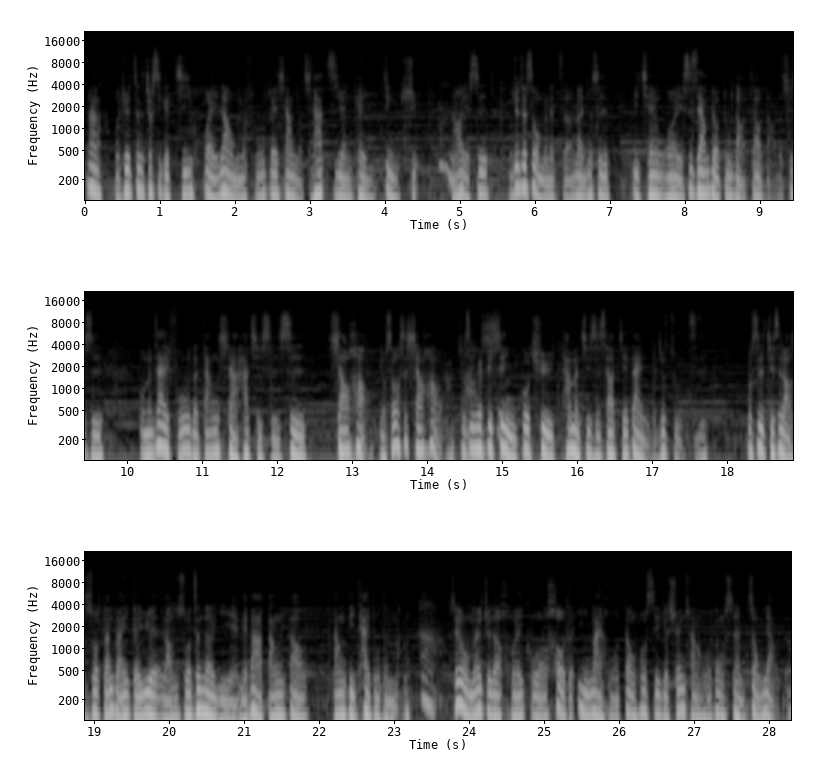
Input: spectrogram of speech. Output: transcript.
那我觉得这个就是一个机会，让我们的服务对象有其他资源可以进去，然后也是我觉得这是我们的责任。就是以前我也是这样被我督导教导的。其实我们在服务的当下，它其实是消耗，有时候是消耗啦，就是因为毕竟你过去他们其实是要接待你的，就组织，或是其实老实说，短短一个月，老实说真的也没办法帮到。当地太多的忙，嗯，所以我们会觉得回国后的义卖活动或是一个宣传活动是很重要的，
